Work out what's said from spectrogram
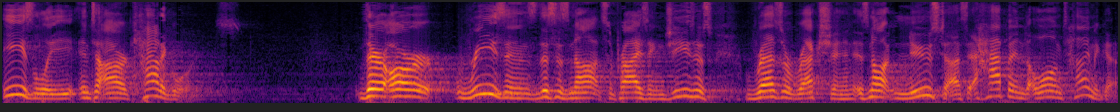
easily into our categories. There are reasons this is not surprising. Jesus' resurrection is not news to us, it happened a long time ago.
